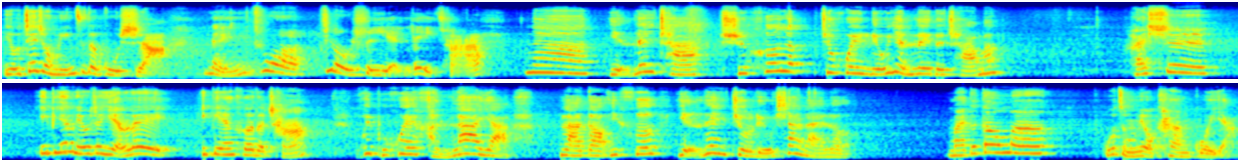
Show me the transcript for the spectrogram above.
有这种名字的故事啊？没错，就是眼泪茶。那眼泪茶是喝了就会流眼泪的茶吗？还是一边流着眼泪一边喝的茶？会不会很辣呀？辣到一喝眼泪就流下来了？买得到吗？我怎么没有看过呀？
